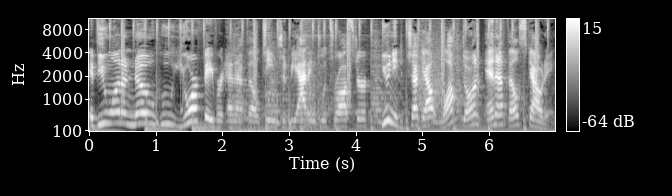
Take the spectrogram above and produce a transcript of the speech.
If you want to know who your favorite NFL team should be adding to its roster, you need to check out Locked On NFL Scouting,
